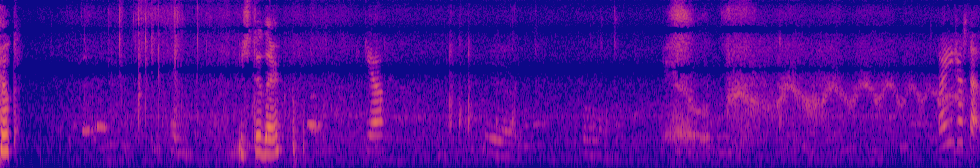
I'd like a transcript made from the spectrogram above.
Okay. You still there? Yeah. Why are you dressed up?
